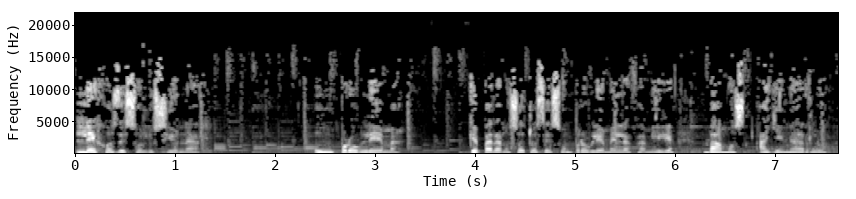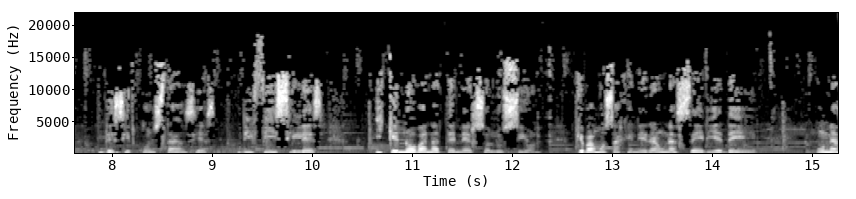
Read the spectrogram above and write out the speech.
lejos de solucionar un problema que para nosotros es un problema en la familia, vamos a llenarlo de circunstancias difíciles y que no van a tener solución que vamos a generar una serie de una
